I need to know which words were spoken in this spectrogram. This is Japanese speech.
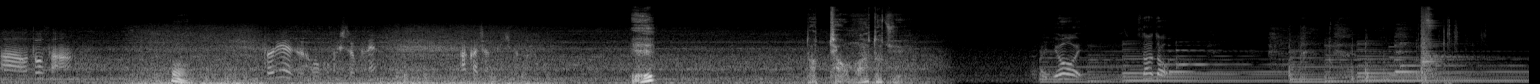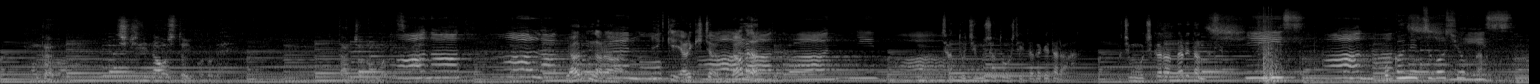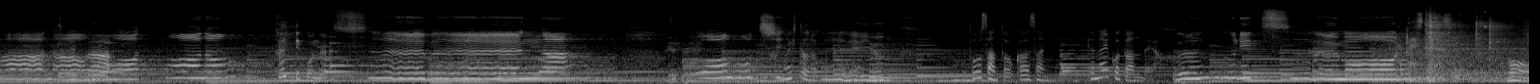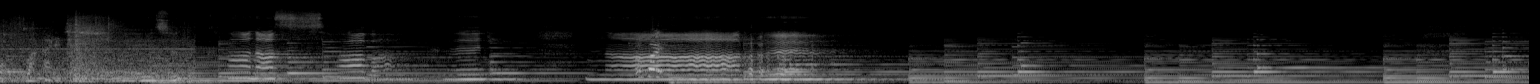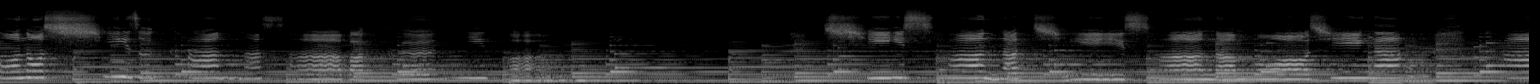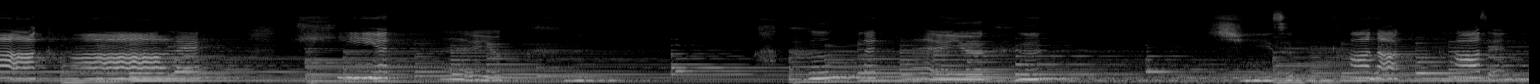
あお父さん？うん。とりあえず報告しとくね。赤ちゃんできたから。え？だってお前たち。用意スタート。今回は仕切り直しということで団長の思いです。やるんなら一気にやりきっちゃうとダメだって。ちゃんと事務所通していただけたらうちもお力になれたんですよ。お金都合しようか。それか帰ってこない。あの人のこと。お父さんとお母さんに言ってないことあんだよ。私たちもう静かな砂漠には小さな小さな文字が書かれ消えてゆく。隠れてゆく。静かな pausing.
